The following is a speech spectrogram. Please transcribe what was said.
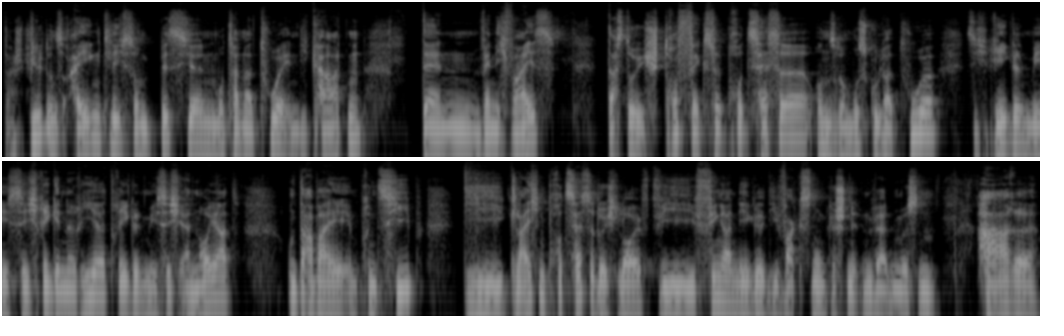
da spielt uns eigentlich so ein bisschen Mutter Natur in die Karten. Denn wenn ich weiß, dass durch Stoffwechselprozesse unsere Muskulatur sich regelmäßig regeneriert, regelmäßig erneuert und dabei im Prinzip die gleichen Prozesse durchläuft wie Fingernägel, die wachsen und geschnitten werden müssen, Haare,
